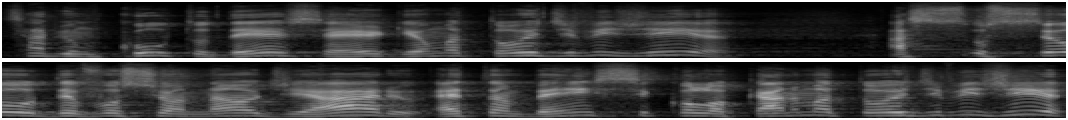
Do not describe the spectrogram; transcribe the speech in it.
Sabe, um culto desse é erguer uma torre de vigia. O seu devocional diário é também se colocar numa torre de vigia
